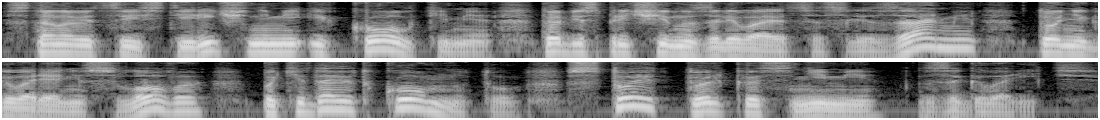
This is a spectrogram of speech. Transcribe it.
становятся истеричными и колкими, то без причины заливаются слезами, то, не говоря ни слова, покидают комнату, стоит только с ними заговорить.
